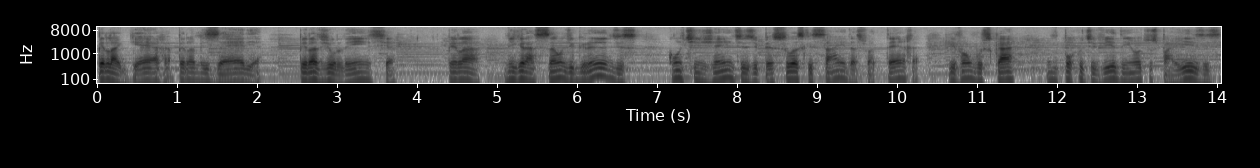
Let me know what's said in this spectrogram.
pela guerra, pela miséria, pela violência, pela migração de grandes contingentes de pessoas que saem da sua terra e vão buscar um pouco de vida em outros países,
